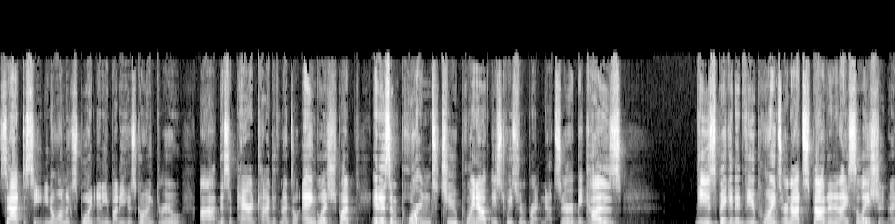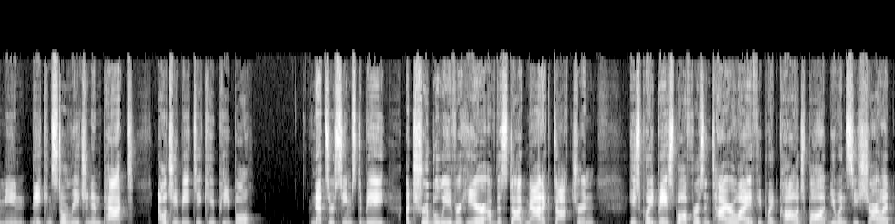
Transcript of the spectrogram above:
sad to see. You don't want to exploit anybody who's going through uh, this apparent kind of mental anguish, but it is important to point out these tweets from Brett Netzer because these bigoted viewpoints are not spouted in isolation. I mean, they can still reach and impact LGBTQ people. Netzer seems to be a true believer here of this dogmatic doctrine. He's played baseball for his entire life. He played college ball at UNC Charlotte.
